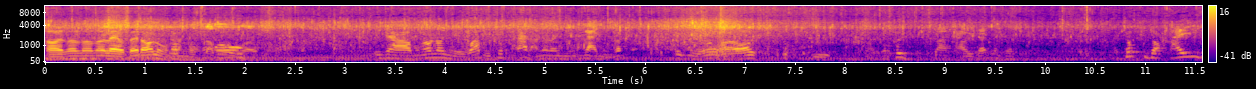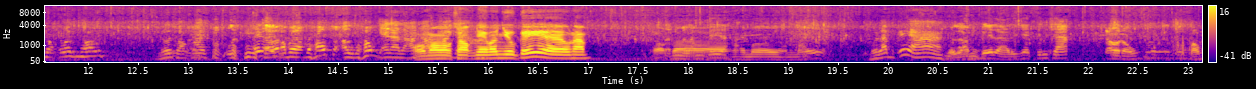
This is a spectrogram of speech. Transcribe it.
rồi nó, nó nó leo tới đó luôn cái sao nó nó nhiều quá bị xúc cá nó nhiều ra nhiều lắm. Cái gì đó trời ơi. Xúc giọt tay giọt lưng thôi. Nửa giọt tay giọt lưng mày hốt ừ mà một sọt về bao nhiêu ký ờ, ông năm? Ờ, hai mươi mấy. 15 kg à? 15 kg là đi chắc chính xác. Đâu đủ bọng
